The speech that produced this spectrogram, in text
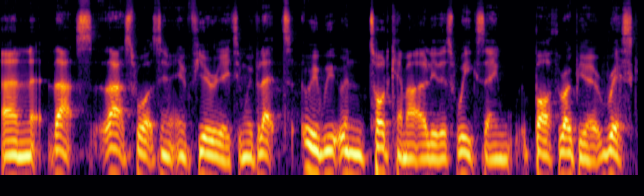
and that's that's what's infuriating. We've let we, we, when Todd came out earlier this week saying Bath Rugby are at risk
